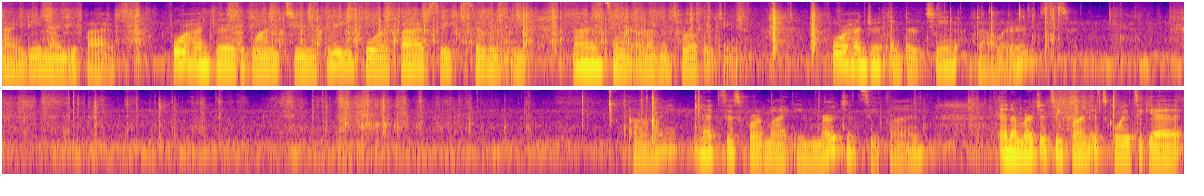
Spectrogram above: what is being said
90, 95, 400, 1, 2, 3, 4, 5, 6, 7, 8, 9, 10, 11, 12, 13. $413. All right, next is for my emergency fund. An emergency fund is going to get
